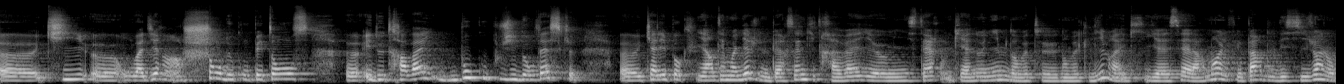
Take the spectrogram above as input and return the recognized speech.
euh, qui, euh, on va dire, a un champ de compétences euh, et de travail beaucoup plus gigantesque qu'à l'époque. Il y a un témoignage d'une personne qui travaille au ministère, qui est anonyme dans votre, livre et qui est assez alarmant. Elle fait part de décisions allant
